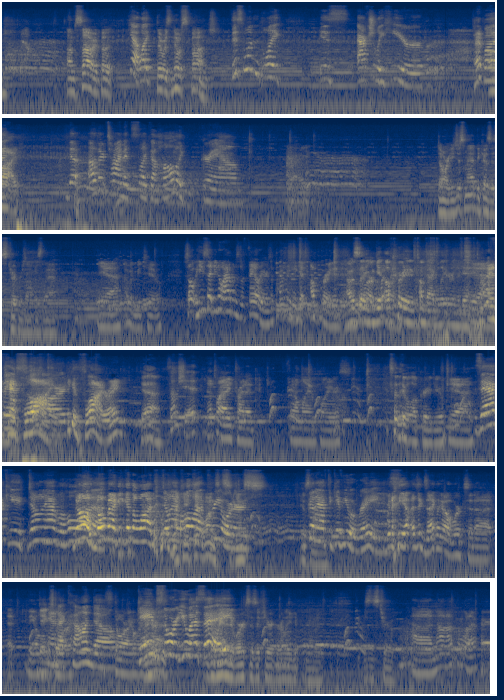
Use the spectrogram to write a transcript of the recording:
I'm sorry, but Yeah, like there was no sponge. this one, like, is actually here. That But- lie. The other time it's like a hologram. Don't worry, he's just mad because his stripper's off his lap. Yeah, I would be too. So he said, you know what happens to failures? Apparently you get upgraded. I would say you get equipment. upgraded and come back later in the game. Yeah, And can so fly. hard. He can fly, right? Yeah. Some shit. that's why I try to fail my employers. So they will upgrade you. Yeah. Zach, you don't have a whole No, lot of, go back and get the one. don't have a whole lot of one pre-orders. against He's gonna have to give you a raise yeah, that's exactly how it works at uh at the old Game and store. a condo. store I work Game at. Store USA. The way that it works is if you're a girl, you get promoted. Is this true? Uh, no, not from what I've heard.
